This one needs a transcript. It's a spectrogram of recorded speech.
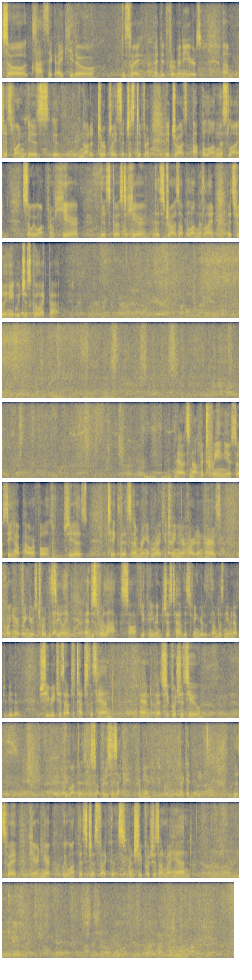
So classic Aikido, this way I did for many years. Um, this one is, is not to replace it, just different. It draws up along this line. So we want from here, this goes to here, this draws up along this line. It's really neat. We just go like that. Now it's not between you, so see how powerful she is? Take this and bring it right between your heart and hers. Point her fingers toward the ceiling and just relax, soft. You can even just have this finger, the thumb doesn't even have to be there. She reaches out to touch this hand, and as she pushes you, you want this, stop for just a sec, from here, if I could. This way, here and here, we want this just like this. When she pushes on my hand,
